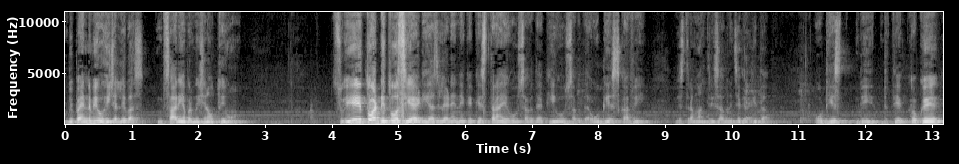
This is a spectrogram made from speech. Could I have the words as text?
ਵੀ ਪੈਨ ਵੀ ਉਹੀ ਚੱਲੇ ਬਸ ਸਾਰੀਆਂ ਪਰਮਿਸ਼ਨਾਂ ਉੱਥੇ ਹੋਣ। ਸੋ ਇਹ ਤੁਹਾਡੇ ਤੋਂ ਅਸੀਂ ਆਈਡੀਆਜ਼ ਲੈਣੇ ਨੇ ਕਿ ਕਿਸ ਤਰ੍ਹਾਂ ਇਹ ਹੋ ਸਕਦਾ ਹੈ, ਕੀ ਹੋ ਸਕਦਾ ਹੈ। ਓਟੀਐਸ ਕਾਫੀ ਜਿਸ ਤਰ੍ਹਾਂ ਮੰਤਰੀ ਸਾਹਿਬ ਨੇ ਜ਼ਿਕਰ ਕੀਤਾ ਓਟੀਐਸ ਵੀ ਦਿੱਤੇ ਕਿਉਂਕਿ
